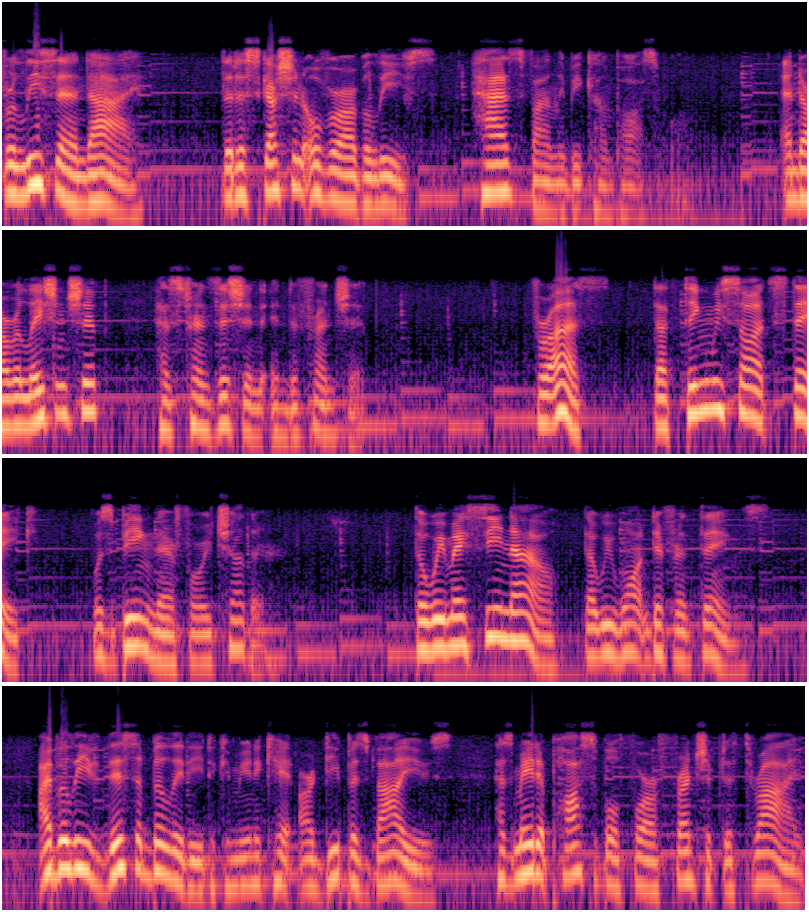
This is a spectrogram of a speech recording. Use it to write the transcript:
For Lisa and I, the discussion over our beliefs has finally become possible, and our relationship has transitioned into friendship. For us, that thing we saw at stake was being there for each other. Though we may see now that we want different things, I believe this ability to communicate our deepest values has made it possible for our friendship to thrive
